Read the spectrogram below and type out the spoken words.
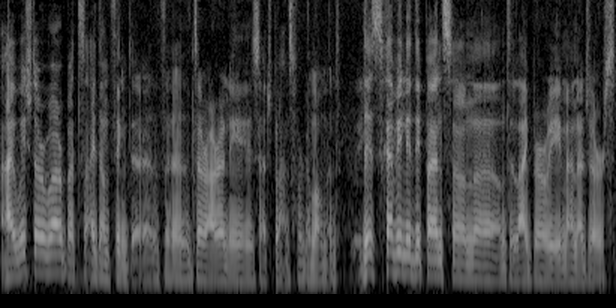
I wish there were, but I don't think there, there, there are any such plans for the moment. This heavily depends on, uh, on the library managers.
